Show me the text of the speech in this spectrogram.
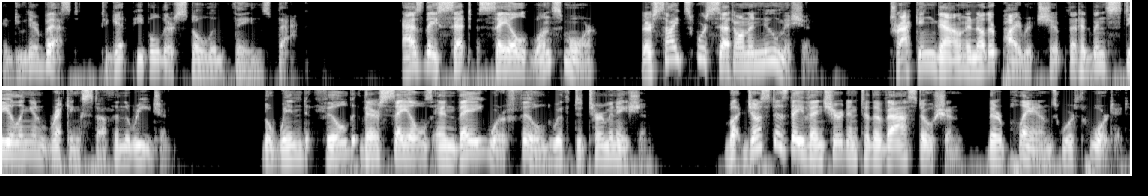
and do their best to get people their stolen things back. As they set sail once more, their sights were set on a new mission tracking down another pirate ship that had been stealing and wrecking stuff in the region. The wind filled their sails, and they were filled with determination. But just as they ventured into the vast ocean, their plans were thwarted.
